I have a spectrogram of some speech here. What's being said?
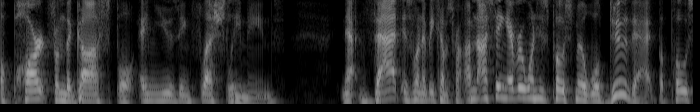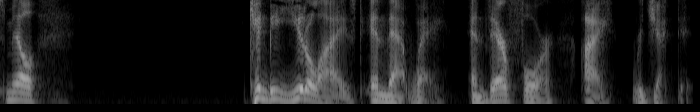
apart from the gospel and using fleshly means. Now, that is when it becomes. I'm not saying everyone who's post mill will do that, but post mill can be utilized in that way. And therefore, I reject it.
